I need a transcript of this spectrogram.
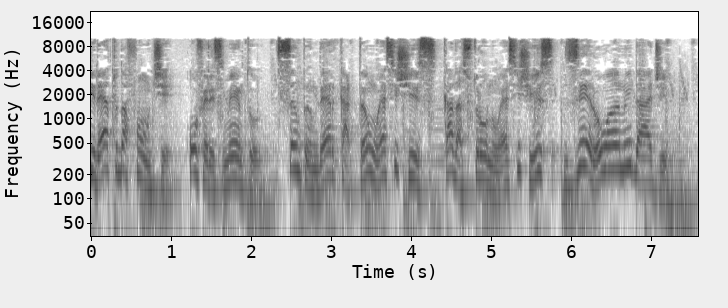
direto da fonte. Oferecimento: Santander Cartão SX. Cadastrou no SX, zerou a anuidade.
